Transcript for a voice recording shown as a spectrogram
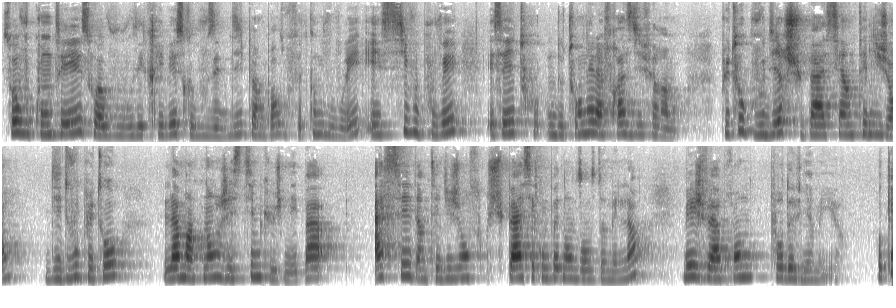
Soit vous comptez, soit vous écrivez ce que vous vous êtes dit, peu importe, vous faites comme vous voulez. Et si vous pouvez, essayez de tourner la phrase différemment. Plutôt que vous dire je suis pas assez intelligent, Dites-vous plutôt, là maintenant, j'estime que je n'ai pas assez d'intelligence, que je ne suis pas assez compétente dans ce domaine-là, mais je vais apprendre pour devenir meilleure. Ok?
